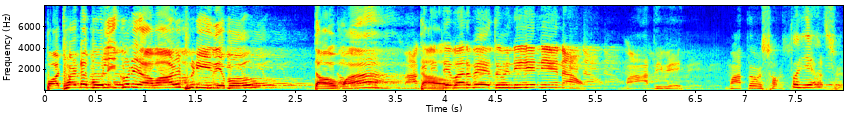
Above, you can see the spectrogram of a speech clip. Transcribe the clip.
পাঠাটা বলি করে আবার ফিরিয়ে দেব। দাও মা মাকে দিতে পারবে তুমি নিজে নিয়ে নাও। মা দিবে। মা তো শক্ত হয়ে আছে।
